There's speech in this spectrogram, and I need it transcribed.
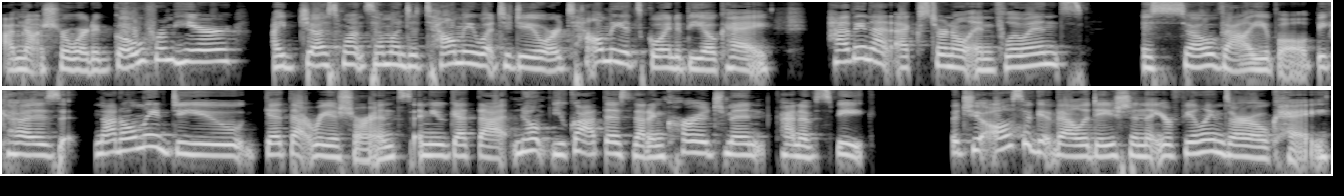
I'm not sure where to go from here. I just want someone to tell me what to do or tell me it's going to be okay. Having that external influence is so valuable because not only do you get that reassurance and you get that, nope, you got this, that encouragement kind of speak, but you also get validation that your feelings are okay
